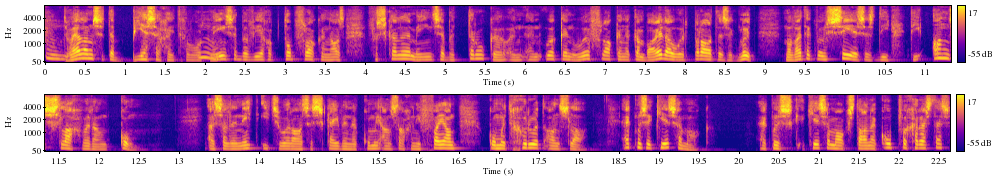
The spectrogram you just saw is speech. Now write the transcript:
Mm. Dwelms het 'n besigheid geword. Mm. Mense beweeg op topvlak en daar's verskillende mense betrokke in in ook in hoë vlak en ek kan baie daaroor praat as ek moet. Maar wat ek wou sê is is die die aanslag wat dan kom. As hulle net iets hoor daar's 'n skuif en dan kom die aanslag en die vyand kom met groot aanslag. Ek moes 'n keuse maak. Ek moes keuse maak staan ek op vir Christus.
